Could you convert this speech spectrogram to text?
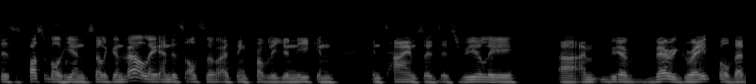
this is possible here in Silicon Valley, and it's also I think probably unique in in time. So it's it's really I'm we are very grateful that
